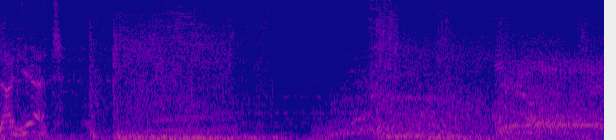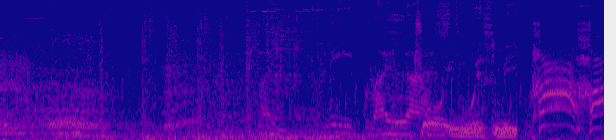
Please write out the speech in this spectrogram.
Not yet. Lead my last. Join with me. Ha ha!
